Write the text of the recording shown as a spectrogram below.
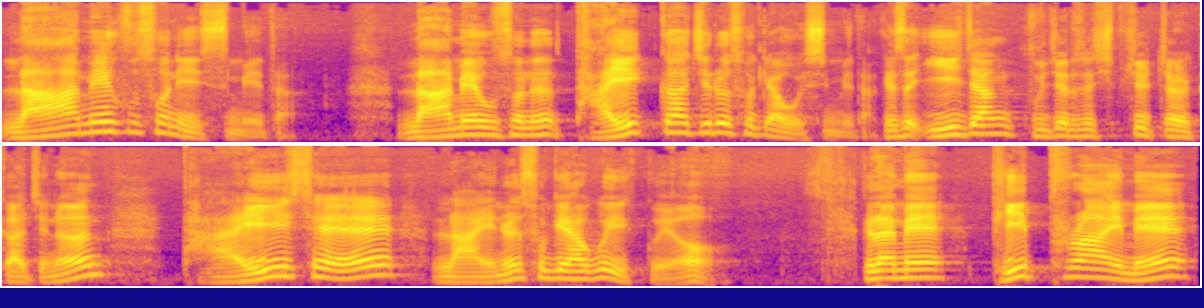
람의 후손이 있습니다. 람의 후손은 다윗까지를 소개하고 있습니다. 그래서 2장 9절에서 17절까지는 다윗의 라인을 소개하고 있고요. 그 다음에 B 프라임의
